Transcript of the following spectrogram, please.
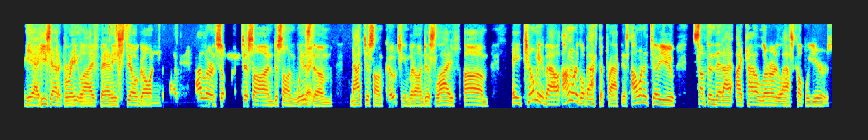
Yeah, he's had a great mm-hmm. life, man. He's still going. Mm-hmm. I learned so much just on just on wisdom, right. not just on coaching, but on just life. Um, Hey, tell me about, I want to go back to practice. I want to tell you something that I, I kind of learned the last couple years.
